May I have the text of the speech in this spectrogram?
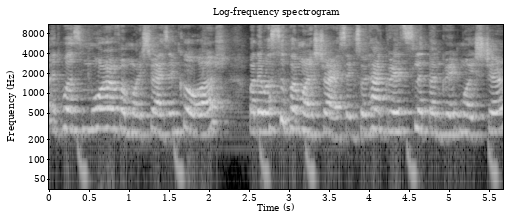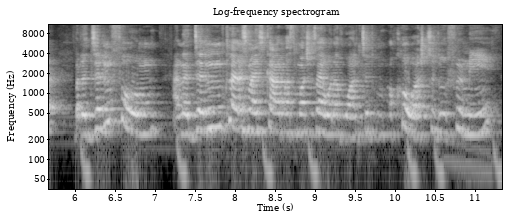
It was more of a moisturizing co-wash but it was super moisturizing. So it had great slip and great moisture but it didn't foam and it didn't cleanse my scalp as much as I would have wanted a co-wash to do for me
